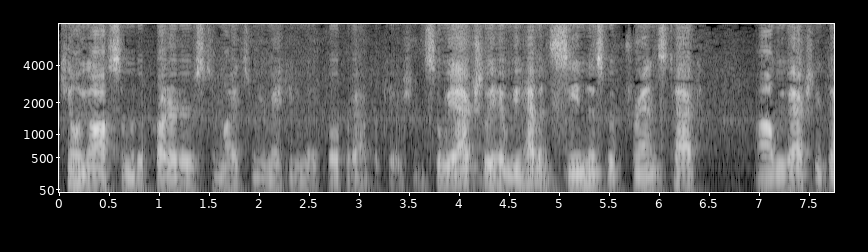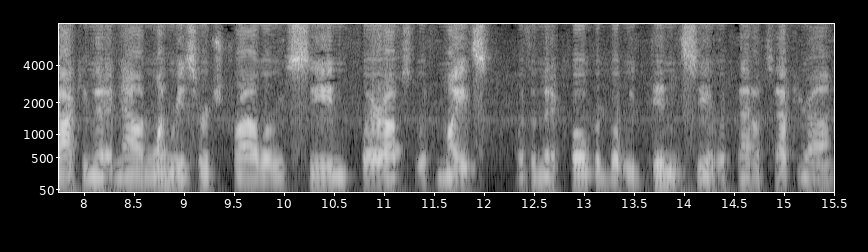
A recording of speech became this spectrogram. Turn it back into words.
killing off some of the predators to mites when you're making a imidacloprid application. So we actually have, we haven't seen this with Transtect. Uh, we've actually documented now in one research trial where we've seen flare-ups with mites with imidacloprid, but we didn't see it with dinotefuran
